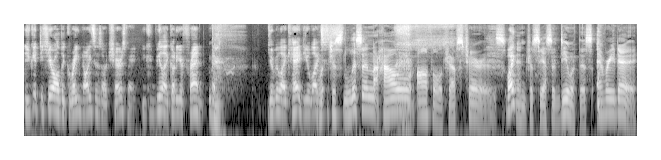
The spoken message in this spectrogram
You get to hear all the great noises our chairs make. You could be like, go to your friend. You'll be like, hey, do you like. Just listen how awful Jeff's chair is, Mike- and just he has to deal with this every day.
